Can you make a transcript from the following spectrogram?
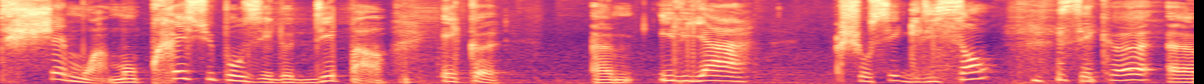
chez moi, mon présupposé de départ est que il y a chaussée glissant, c'est que euh,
